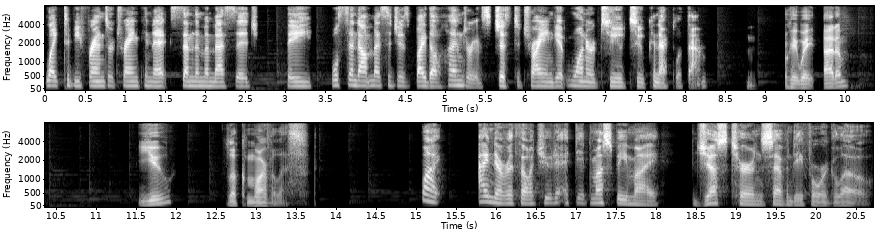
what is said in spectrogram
like to be friends or try and connect, send them a message. They will send out messages by the hundreds just to try and get one or two to connect with them. Okay, wait, Adam, you look marvelous. Why, I never thought you'd. It must be my just turned 74 glow.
